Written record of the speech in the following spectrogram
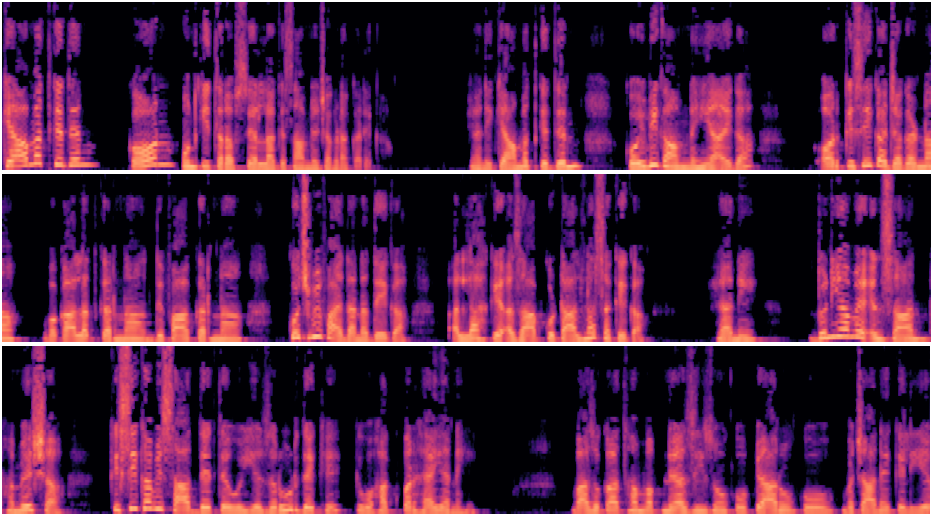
قیامت کے دن کون ان کی طرف سے اللہ کے سامنے جھگڑا کرے گا؟ یعنی قیامت کے دن کوئی بھی کام نہیں آئے گا اور کسی کا جگڑنا وکالت کرنا، دفاع کرنا کچھ بھی فائدہ نہ دے گا۔ اللہ کے عذاب کو ٹال نہ سکے گا۔ یعنی دنیا میں انسان ہمیشہ کسی کا بھی ساتھ دیتے ہوئے یہ ضرور دیکھے کہ وہ حق پر ہے یا نہیں۔ بعض اوقات ہم اپنے عزیزوں کو، پیاروں کو بچانے کے لیے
